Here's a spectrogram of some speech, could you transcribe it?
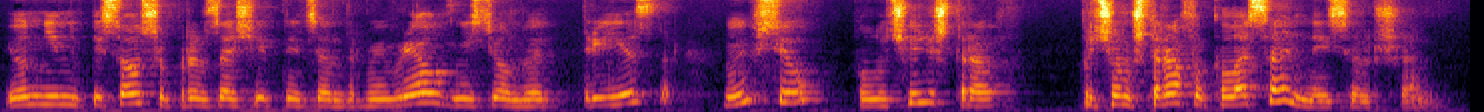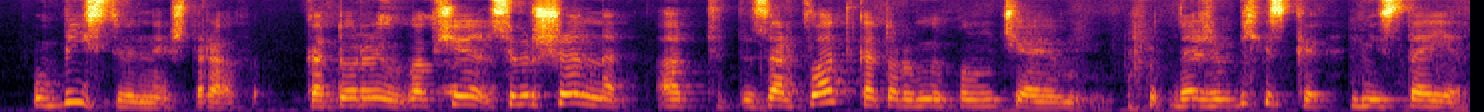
И он не написал, что правозащитный центр «Мемориал» внесен в этот реестр. Ну и все. Получили штраф. Причем штрафы колоссальные совершенно убийственные штрафы, которые вообще совершенно от зарплат, которую мы получаем, даже близко не стоят.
